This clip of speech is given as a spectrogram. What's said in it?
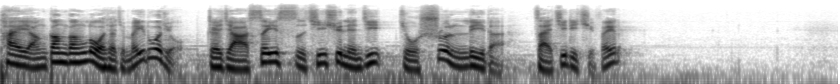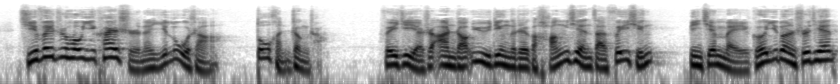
太阳刚刚落下去没多久，这架 C 四七训练机就顺利的在基地起飞了。起飞之后，一开始呢，一路上都很正常，飞机也是按照预定的这个航线在飞行，并且每隔一段时间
